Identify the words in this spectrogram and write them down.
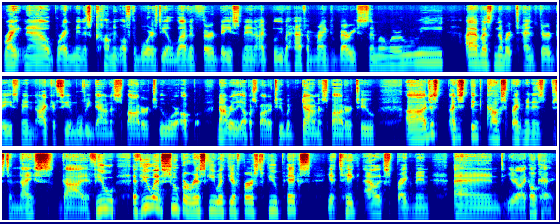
Right now, Bregman is coming off the board as the 11th third baseman. I believe I have him ranked very similarly. I have as number 10 third baseman. I could see him moving down a spot or two or up, not really up a spot or two, but down a spot or two. Uh, I just I just think Alex Bregman is just a nice guy. If you if you went super risky with your first few picks, you take Alex Bregman and you're like, okay,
